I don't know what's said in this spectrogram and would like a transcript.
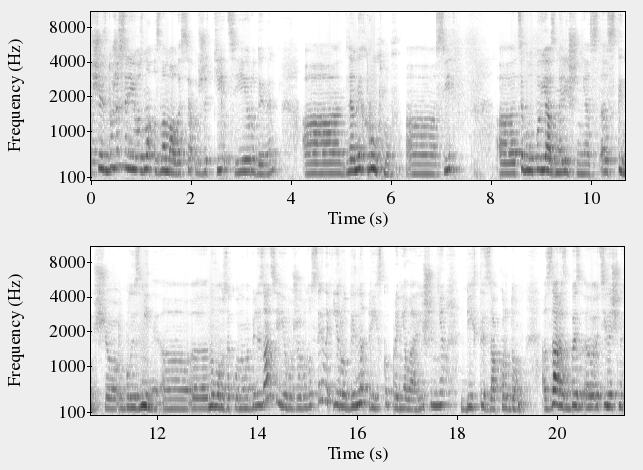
щось дуже серйозно зламалося в житті цієї родини. Для них рухнув світ. Це було пов'язане рішення з, з тим, що були зміни е, е, нового закону мобілізації, його вже оголосили, і родина різко прийняла рішення бігти за кордон. Зараз без е, оціночних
